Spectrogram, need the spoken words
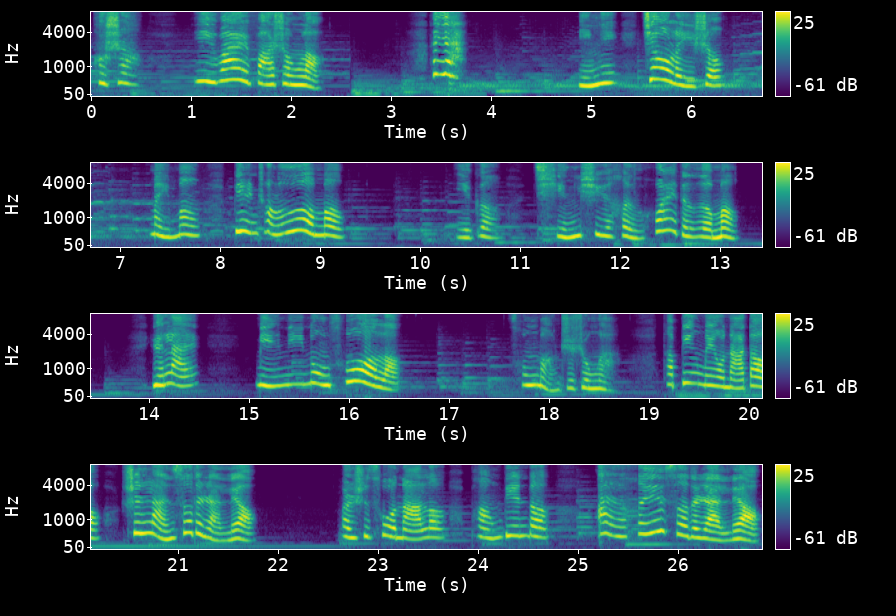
可是啊，意外发生了！哎呀，妮妮叫了一声。美梦变成了噩梦，一个情绪很坏的噩梦。原来明妮弄错了，匆忙之中啊，她并没有拿到深蓝色的染料，而是错拿了旁边的暗黑色的染料。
